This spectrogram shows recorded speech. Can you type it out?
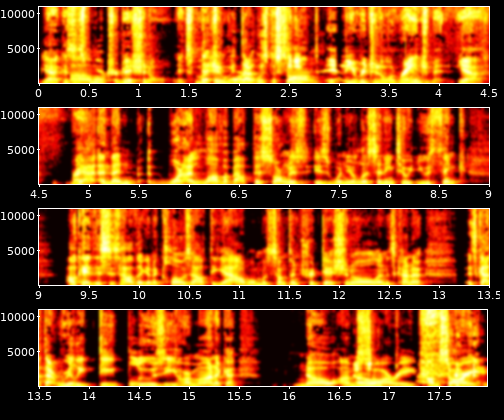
Yeah, because it's Um, more traditional. It's much it- more. that was the song. in the original arrangement. Yeah, right. Yeah, and then what I love about this song is is when you're listening to it, you think, okay, this is how they're going to close out the album with something traditional, and it's kind of it's got that really deep bluesy harmonica. No, I'm Nope. sorry. I'm sorry.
